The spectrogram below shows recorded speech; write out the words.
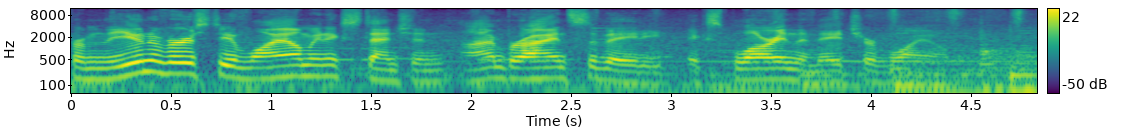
From the University of Wyoming Extension, I'm Brian Sebade, exploring the nature of Wyoming.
